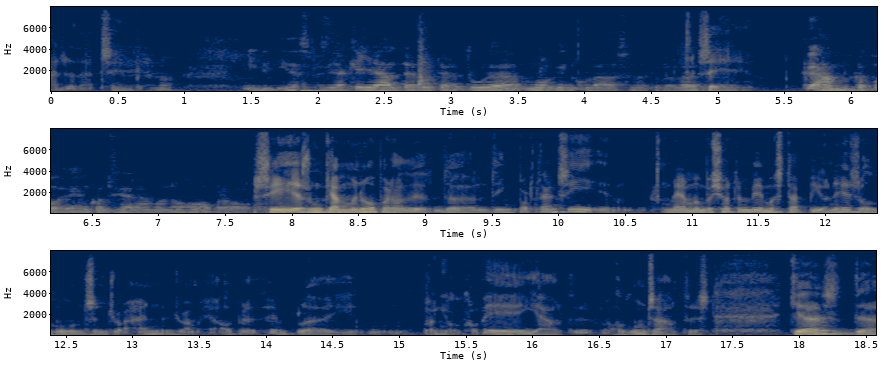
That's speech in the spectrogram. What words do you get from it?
agradat sempre, no? I, I després hi ha aquella altra literatura molt vinculada a la naturalesa. Sí, camp que podríem considerar menor, però... Sí, és un camp menor, però d'importància. Amb això també hem estat pioners, alguns, en Joan, en Joan Mayol, per exemple, i Toni Alcobé i altres, alguns altres, que és de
